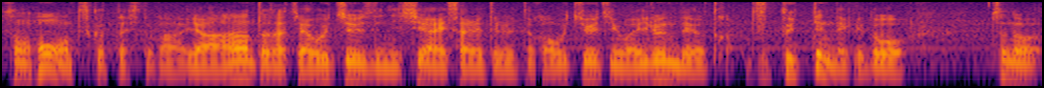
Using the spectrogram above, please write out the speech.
その本を作った人が「いやあなたたちは宇宙人に支配されてる」とか「宇宙人はいるんだよ」とかずっと言ってんだけどその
